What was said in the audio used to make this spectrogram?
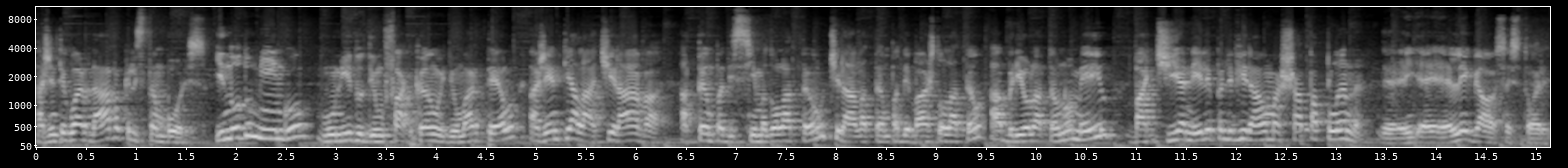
a gente guardava aqueles tambores. E no domingo, munido de um facão e de um martelo, a gente ia lá, tirava a tampa de cima do latão, tirava a tampa de baixo do latão, abria o latão no meio, batia nele para ele virar uma chapa plana. É, é- é legal essa história.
